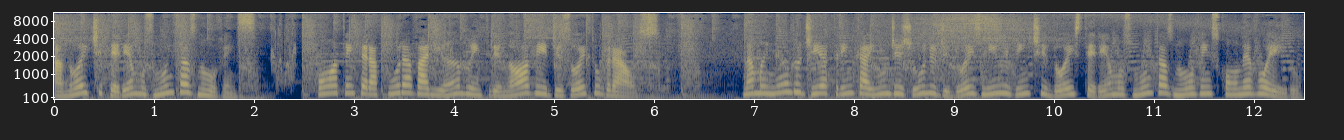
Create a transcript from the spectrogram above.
À noite teremos muitas nuvens com a temperatura variando entre 9 e 18 graus. Na manhã do dia 31 de julho de 2022 teremos muitas nuvens com nevoeiro.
